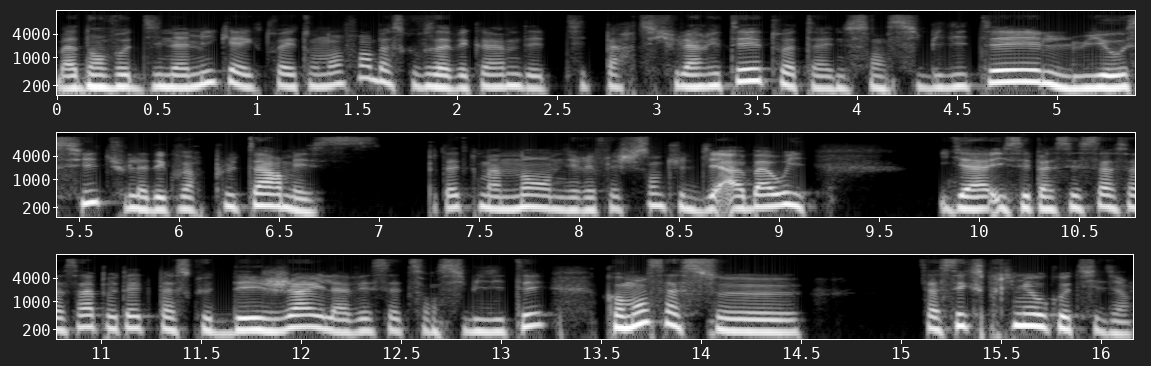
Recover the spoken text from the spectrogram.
bah, dans votre dynamique avec toi et ton enfant? Parce que vous avez quand même des petites particularités. Toi, tu as une sensibilité, lui aussi, tu l'as découvert plus tard, mais peut-être que maintenant, en y réfléchissant, tu te dis, ah bah oui, il, il s'est passé ça, ça, ça, peut-être parce que déjà, il avait cette sensibilité. Comment ça se ça s'exprimait au quotidien?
